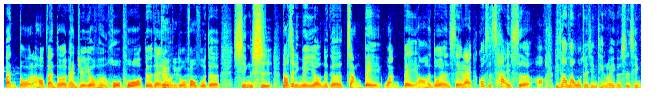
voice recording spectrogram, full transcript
板多，然后板多感觉又很活泼，对不对？对。很多丰富的形式，然后这里面也有那个长辈晚辈啊，很多人。谁来？光是菜色，哈，你知道吗？我最近听了一个事情，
